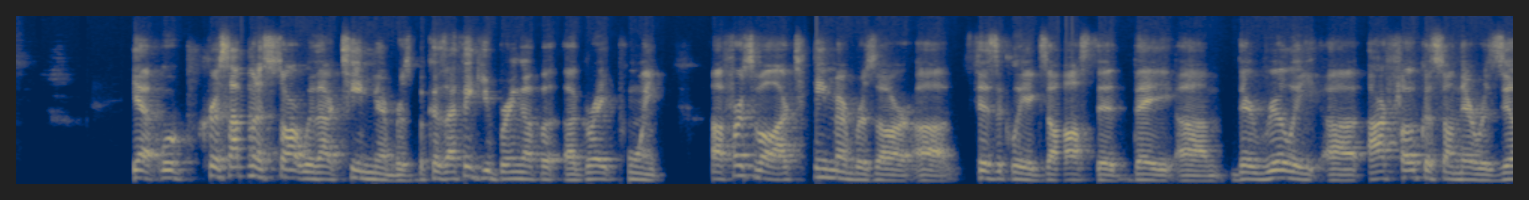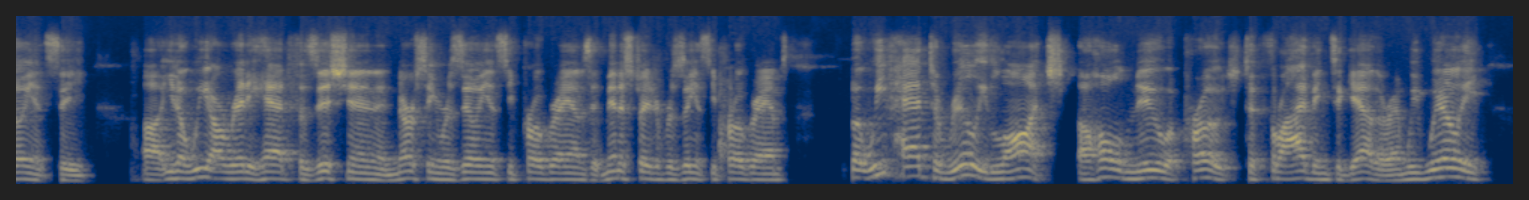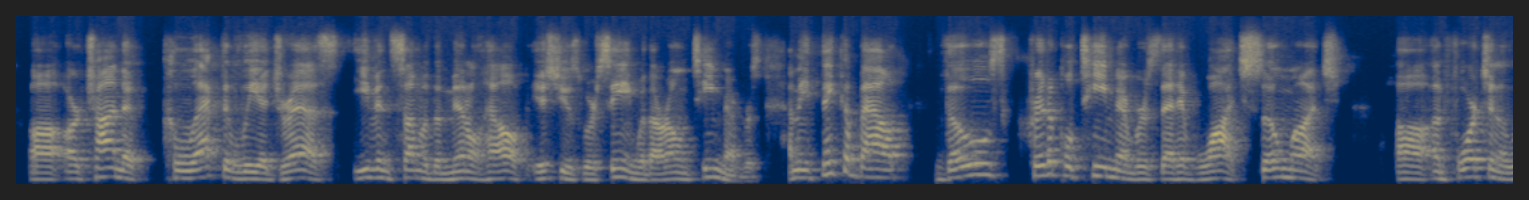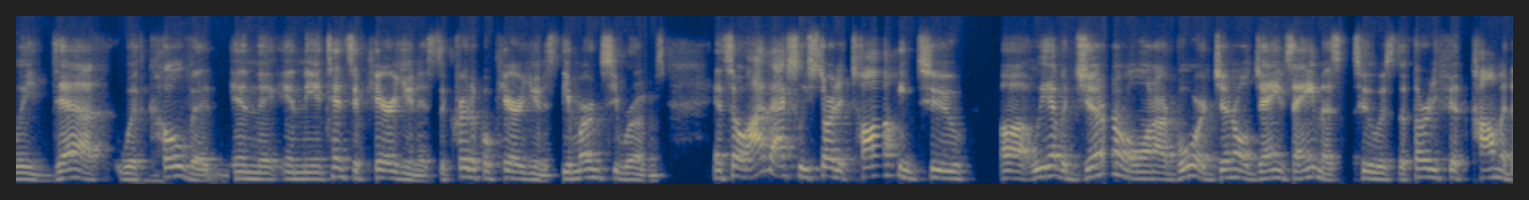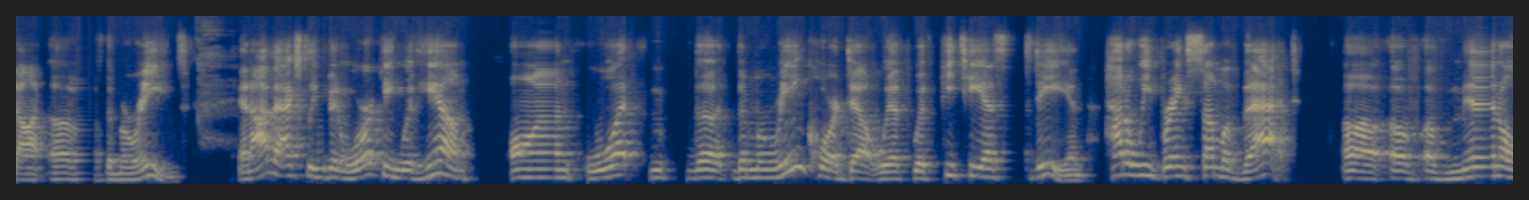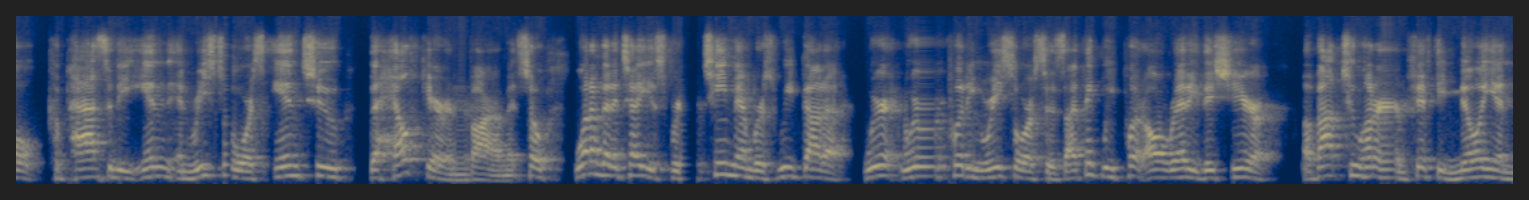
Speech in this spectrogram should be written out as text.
Yeah, well, Chris, I'm going to start with our team members because I think you bring up a, a great point. Uh, first of all, our team members are uh, physically exhausted. They um, they're really uh, our focus on their resiliency. Uh, you know, we already had physician and nursing resiliency programs, administrative resiliency programs, but we've had to really launch a whole new approach to thriving together, and we really uh, are trying to collectively address even some of the mental health issues we're seeing with our own team members. I mean, think about those critical team members that have watched so much, uh, unfortunately, death with COVID in the in the intensive care units, the critical care units, the emergency rooms. And so I've actually started talking to. Uh, we have a general on our board, General James Amos, who is the 35th Commandant of the Marines. And I've actually been working with him on what the, the Marine Corps dealt with with PTSD and how do we bring some of that uh, of, of mental capacity in and resource into the healthcare environment. So what I'm going to tell you is for team members, we've got to we're we're putting resources. I think we put already this year about $250 million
